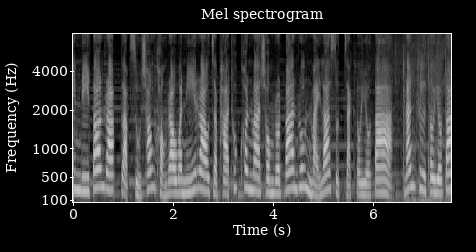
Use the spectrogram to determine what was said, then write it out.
ินดีต้อนรับกลับสู่ช่องของเราวันนี้เราจะพาทุกคนมาชมรถบ้านรุ่นใหม่ล่าสุดจากโตโยต้า นั่นคือ Toyota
